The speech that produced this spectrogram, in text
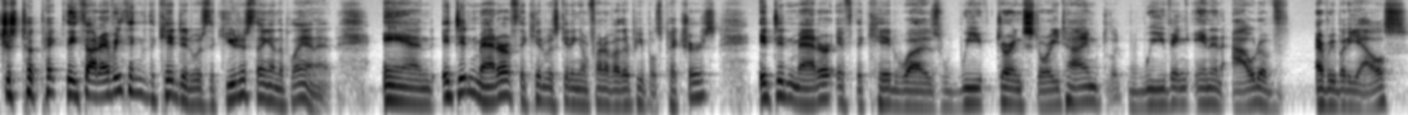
just took pic they thought everything that the kid did was the cutest thing on the planet. And it didn't matter if the kid was getting in front of other people's pictures. It didn't matter if the kid was weave during story time like weaving in and out of everybody else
